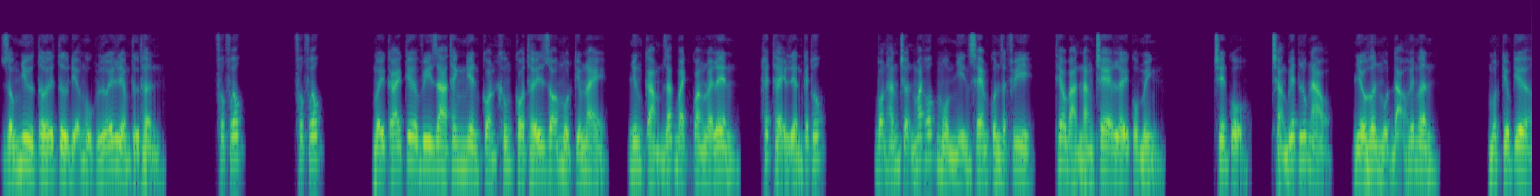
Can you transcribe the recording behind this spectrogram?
giống như tới từ địa ngục lưỡi liềm tử thần. Phốc phốc phốc phốc. Mấy cái kia vi ra thanh niên còn không có thấy rõ một kiếm này, nhưng cảm giác bạch quang lóe lên, hết thể liền kết thúc bọn hắn trợn mắt hốc mồm nhìn xem quân giật phi, theo bản năng che lấy của mình. Trên cổ, chẳng biết lúc nào, nhiều hơn một đạo huyết ngân. Một kiếm kia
